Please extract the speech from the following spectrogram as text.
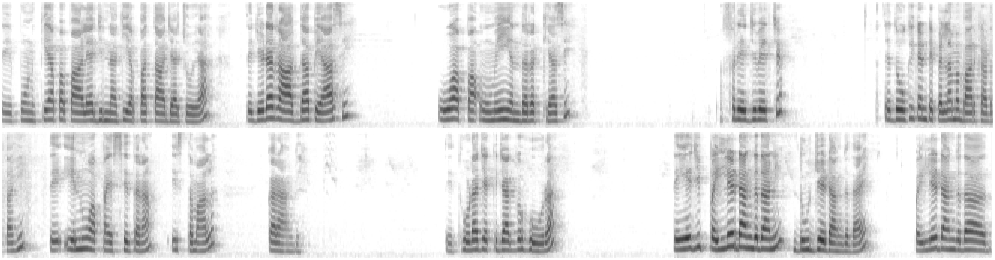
ਤੇ ਪੁਣ ਕੇ ਆਪਾਂ ਪਾ ਲਿਆ ਜਿੰਨਾ ਕਿ ਆਪਾਂ ਤਾਜ਼ਾ ਚੋਇਆ। ਤੇ ਜਿਹੜਾ ਰਾਤ ਦਾ ਪਿਆ ਸੀ ਉਹ ਆਪਾਂ ਉਵੇਂ ਹੀ ਅੰਦਰ ਰੱਖਿਆ ਸੀ। ਫ੍ਰਿਜ ਵਿੱਚ ਤੇ 2 ਕੁ ਘੰਟੇ ਪਹਿਲਾਂ ਮੈਂ ਬਾਹਰ ਕੱਢਤਾ ਸੀ। ਤੇ ਇਹਨੂੰ ਆਪਾਂ ਇਸੇ ਤਰ੍ਹਾਂ ਇਸਤੇਮਾਲ ਕਰਾਂਗੇ। ਤੇ ਥੋੜਾ ਜਿਹਾ ਇੱਕ ਜੱਗ ਹੋਰ ਆ। ਤੇ ਇਹ ਜੀ ਪਹਿਲੇ ਡੰਗ ਦਾ ਨਹੀਂ, ਦੂਜੇ ਡੰਗ ਦਾ ਹੈ ਪਹਿਲੇ ਡੰਗ ਦਾ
